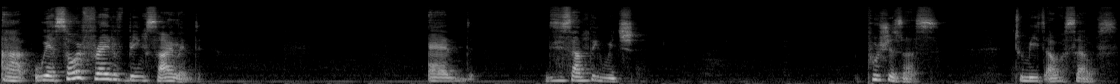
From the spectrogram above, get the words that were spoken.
Uh, we are so afraid of being silent. And this is something which pushes us to meet ourselves.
